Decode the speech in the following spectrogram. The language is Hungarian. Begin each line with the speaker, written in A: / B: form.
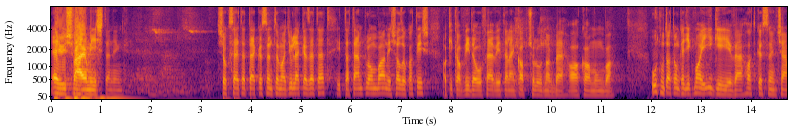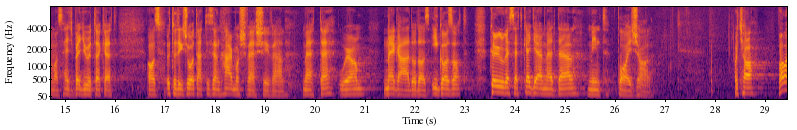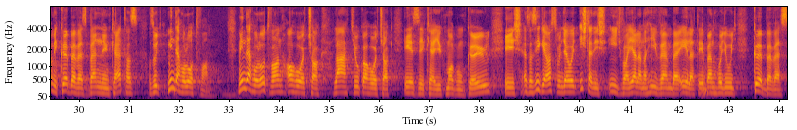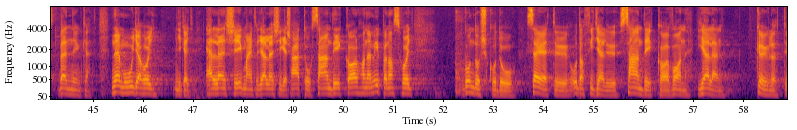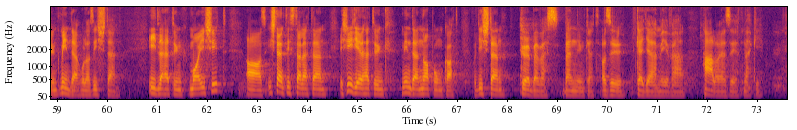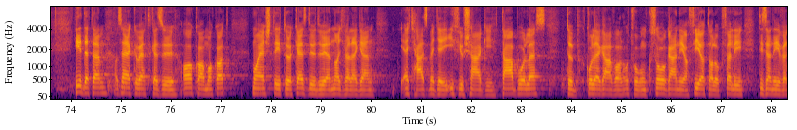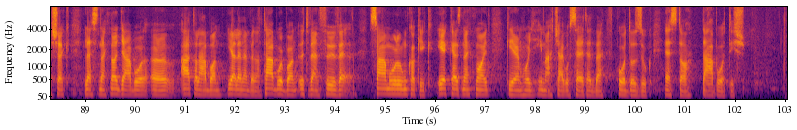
A: Erős vár mi Istenünk! Sok szeretettel köszöntöm a gyülekezetet itt a templomban, és azokat is, akik a videó felvételen kapcsolódnak be alkalmunkba. Útmutatónk egyik mai igéjével hadd köszöntsem az egybegyűlteket, az 5. Zsoltár 13-as versével. Mert te, Uram, megáldod az igazat, körülveszed kegyelmeddel, mint pajzsal. Hogyha valami körbevesz bennünket, az, az úgy mindenhol ott van. Mindenhol ott van, ahol csak látjuk, ahol csak érzékeljük magunk körül, és ez az ige azt mondja, hogy Isten is így van jelen a hívő ember életében, hogy úgy körbevesz bennünket. Nem úgy, ahogy mondjuk egy ellenség, majd hogy ellenséges átó szándékkal, hanem éppen az, hogy gondoskodó, szerető, odafigyelő szándékkal van jelen körülöttünk, mindenhol az Isten. Így lehetünk ma is itt, az Isten tiszteleten, és így élhetünk minden napunkat, hogy Isten körbevesz bennünket az ő kegyelmével. Hála ezért neki. Hirdetem az elkövetkező alkalmakat, ma estétől kezdődően Nagyvelegen egyházmegyei ifjúsági tábor lesz, több kollégával ott fogunk szolgálni, a fiatalok felé, tizenévesek lesznek nagyjából általában jelen ebben a táborban, 50 fővel számolunk, akik érkeznek majd. Kérem, hogy imádságos szeretetbe hordozzuk ezt a tábort is.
